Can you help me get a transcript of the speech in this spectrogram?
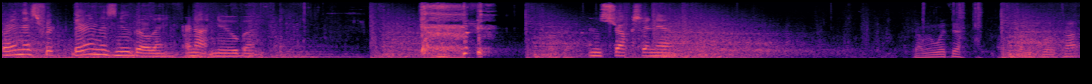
They're in this for they're in this new building. Or not new, but Okay. construction now. Coming with you. I'm coming for the top.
